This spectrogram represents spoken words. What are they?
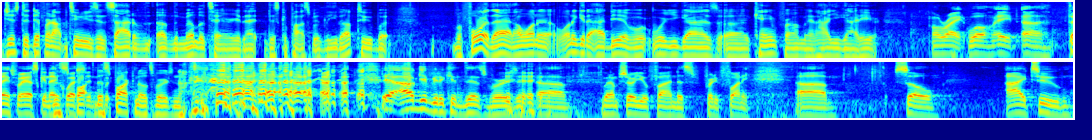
just the different opportunities inside of, of the military that this could possibly lead up to. But before that, I want to want to get an idea of where, where you guys uh, came from and how you got here. All right. Well, hey, uh, thanks for asking that The, Spark, question. the Spark Notes version. yeah, I'll give you the condensed version, uh, but I'm sure you'll find this pretty funny. Um so, I too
